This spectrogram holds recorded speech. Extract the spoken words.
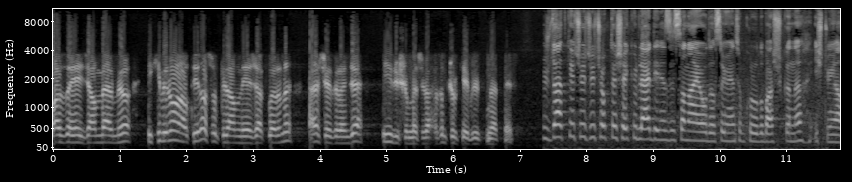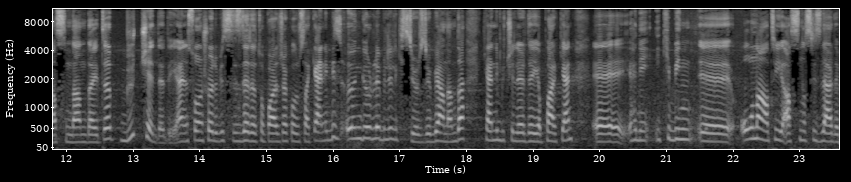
fazla heyecan vermiyor. 2016'yı nasıl planlayacaklarını her şeyden önce iyi düşünmesi lazım Türkiye Büyük Millet Meclisi. Müjdat Keçeci çok teşekkürler. Denizli Sanayi Odası Yönetim Kurulu Başkanı iş dünyasındandaydı. Bütçe dedi. Yani son şöyle bir sizde de toparlayacak olursak. Yani biz öngörülebilirlik istiyoruz diyor bir anlamda. Kendi bütçeleri de yaparken e, hani 2016'yı aslında sizler de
